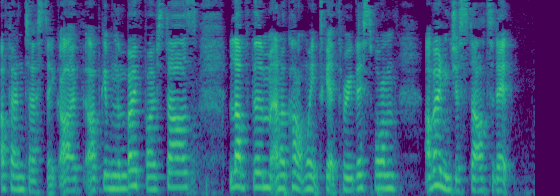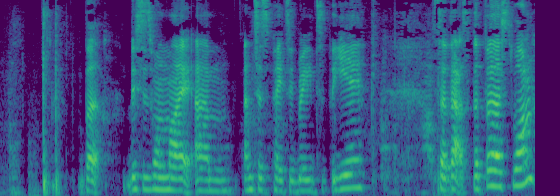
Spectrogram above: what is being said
are fantastic. I've I've given them both five stars, love them, and I can't wait to get through this one. I've only just started it, but this is one of my um, anticipated reads of the year. So that's the first one.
